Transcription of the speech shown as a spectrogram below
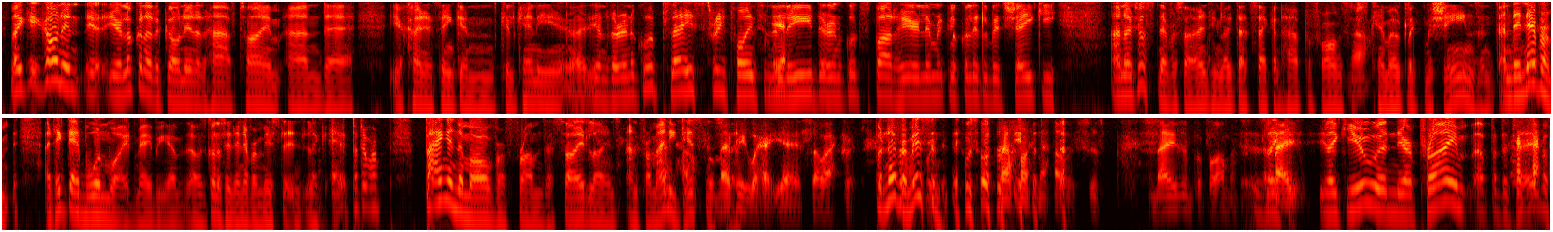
Like you're going in, you're you're looking at it going in at half time, and uh, you're kind of thinking Kilkenny, uh, you know, they're in a good place, three points in the Yeah. lead, they're in a good spot here. Limerick look a little bit shaky, and I just never saw anything like that second half performance. They just came out like machines, and, and they never. I think they had one wide, maybe. Um, I was going to say they never missed it, like, eh, but they were banging them over from the sidelines and from any distance, From everywhere, yeah, so accurate. but never missing. It was No, unreal. no, it's just amazing performance. It's amazing. like like you and your prime up at the table.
